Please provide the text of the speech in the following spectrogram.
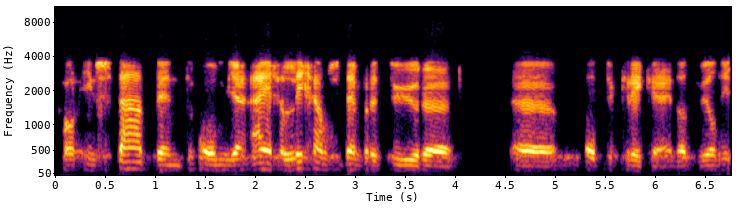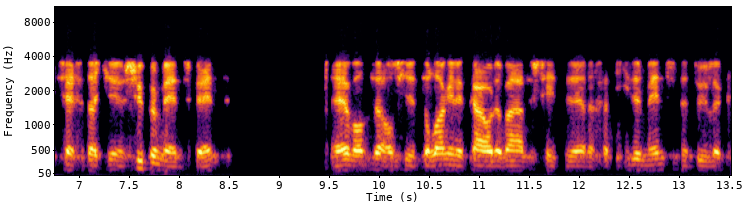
gewoon in staat bent om je eigen lichaamstemperatuur uh, op te krikken. En dat wil niet zeggen dat je een supermens bent. Hè, want als je te lang in het koude water zit, uh, dan gaat ieder mens natuurlijk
